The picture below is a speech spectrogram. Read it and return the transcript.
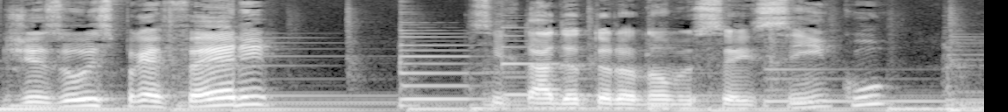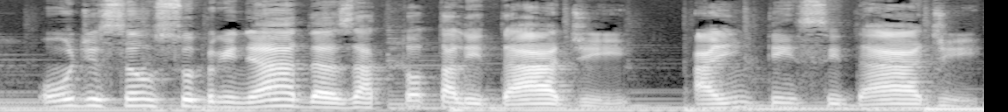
Jesus prefere citar Deuteronômio 6,5, onde são sublinhadas a totalidade a intensidade,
